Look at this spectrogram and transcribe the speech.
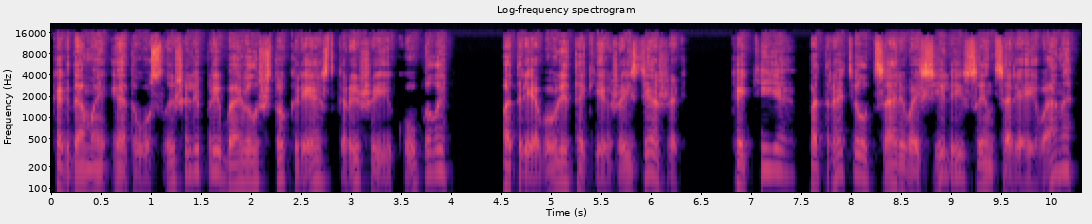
когда мы это услышали, прибавил, что крест, крыша и куполы потребовали таких же издержек, какие потратил царь Василий, сын царя Ивана,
